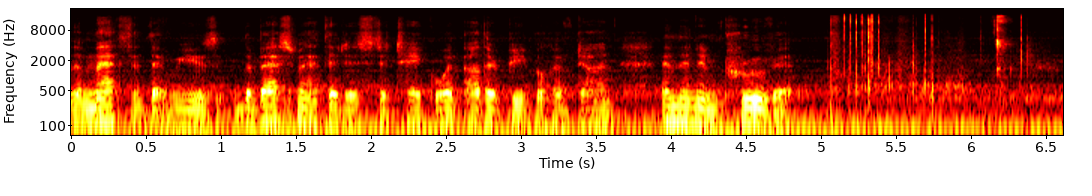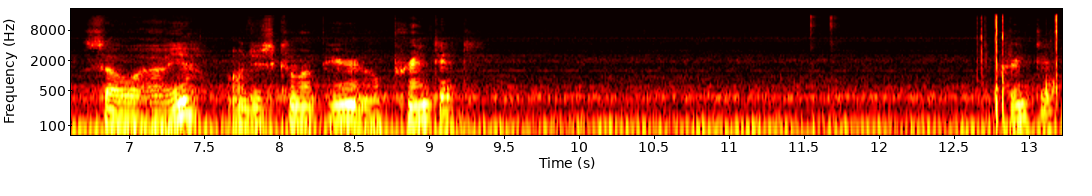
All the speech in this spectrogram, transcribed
the method that we use, the best method is to take what other people have done and then improve it. So uh, yeah, I'll just come up here and I'll print it. Print it.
